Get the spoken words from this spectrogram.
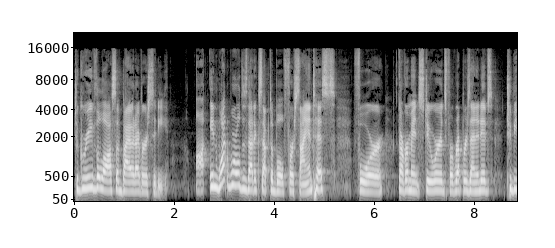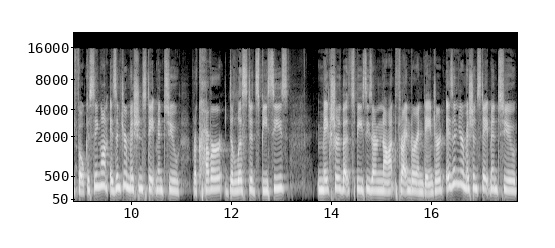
to grieve the loss of biodiversity. Uh, in what world is that acceptable for scientists, for government stewards, for representatives to be focusing on? Isn't your mission statement to recover delisted species, make sure that species are not threatened or endangered? Isn't your mission statement to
